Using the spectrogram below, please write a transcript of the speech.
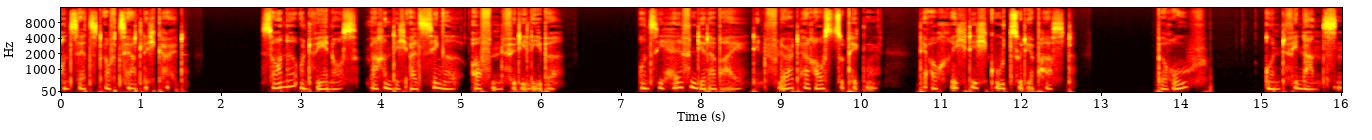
und setzt auf Zärtlichkeit. Sonne und Venus machen dich als Single offen für die Liebe. Und sie helfen dir dabei, den Flirt herauszupicken, der auch richtig gut zu dir passt. Beruf und Finanzen.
